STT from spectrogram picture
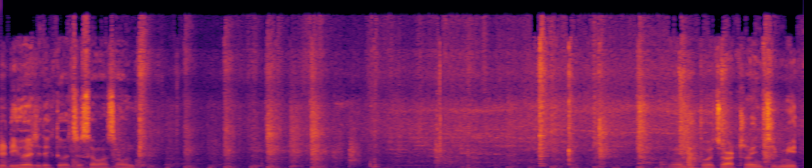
রেডি হয়ে আছে, দেখতে পাচ্ছ শ্যামা সাউন্ড দেখতে পাচ্ছ আঠেরো ইঞ্চি মিট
